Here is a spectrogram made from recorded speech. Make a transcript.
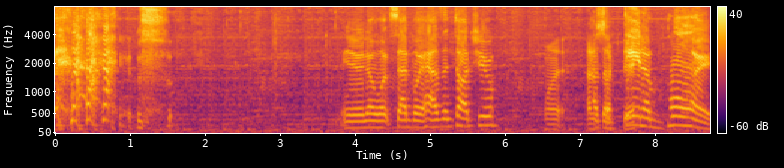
you know what sad boy hasn't taught you? What? How to How to suck date dick? a boy!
